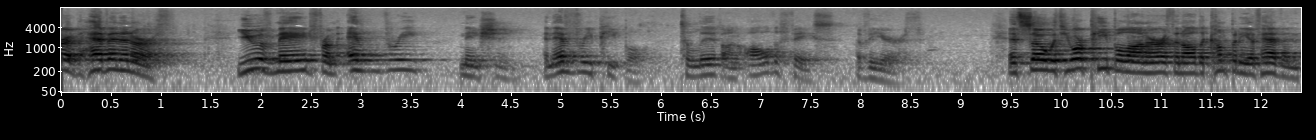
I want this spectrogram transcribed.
of heaven and earth. You have made from every nation and every people to live on all the face of the earth. And so, with your people on earth and all the company of heaven,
